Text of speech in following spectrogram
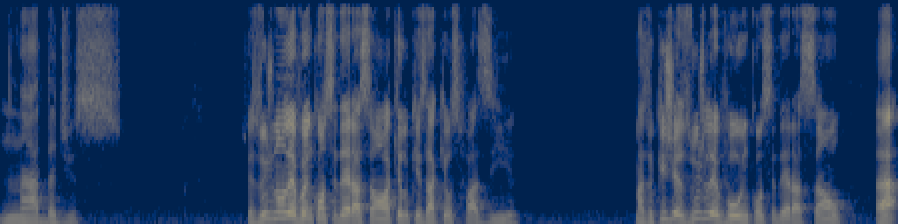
Nada disso. Jesus não levou em consideração aquilo que Zaqueu fazia. Mas o que Jesus levou em consideração é,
